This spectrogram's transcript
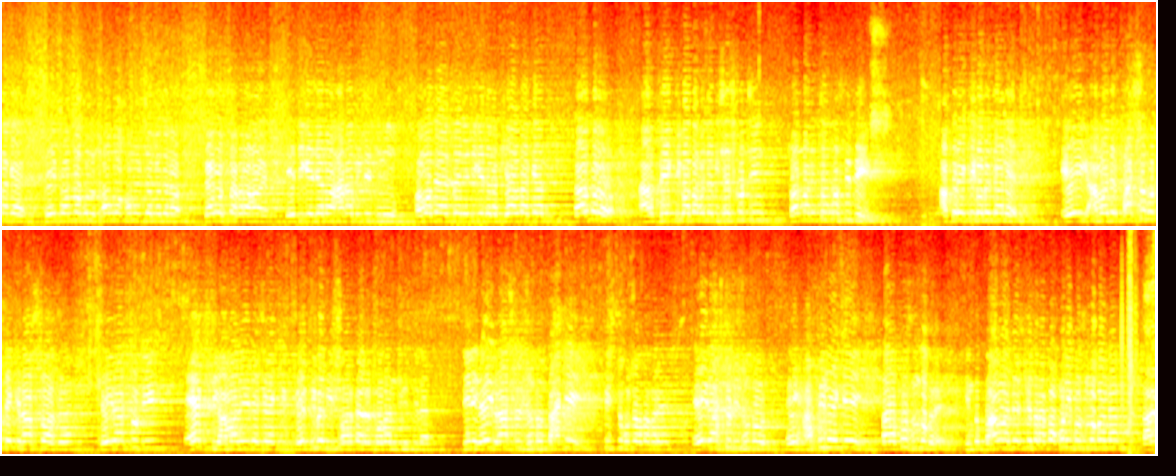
থাকে সেই পণ্যগুলো সংরক্ষণের জন্য যেন ব্যবস্থা করা হয়, এদিকে যেন আগামীতে যিনি ক্ষমতায় আসবেন, এদিকে যেন খেয়াল রাখেন। তারপরেও আর দু একটি কথা বলে আমি শেষ করছি। সম্মানিত উপস্থিতি, আপনারা একটি কথা জানেন, এই আমাদের পার্শ্ববর্তী একটি রাষ্ট্র আছে, সেই রাষ্ট্রটি একটি আমাদের এই দেশের একটি বেশিবাদী সরকারের প্রধান যিনি ছিলেন, তিনি এই রাষ্ট্রটি শুধু তাকেই পৃষ্ঠপোষকতা করে, এই রাষ্ট্রটি শুধু এই হাসিনাকেই তারা পছন্দ করে। কিন্তু বাংলাদেশকে তারা কখনোই পছন্দ করে না, তারা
